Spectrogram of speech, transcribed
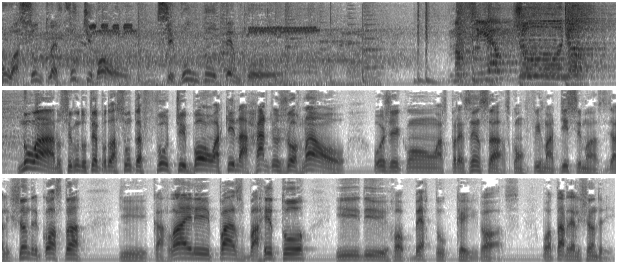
O assunto é futebol. Segundo tempo. Maciel Júnior. No ar, o segundo tempo do assunto é futebol aqui na Rádio Jornal. Hoje com as presenças confirmadíssimas de Alexandre Costa, de Carlyle Paz Barreto e de Roberto Queiroz. Boa tarde, Alexandre.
